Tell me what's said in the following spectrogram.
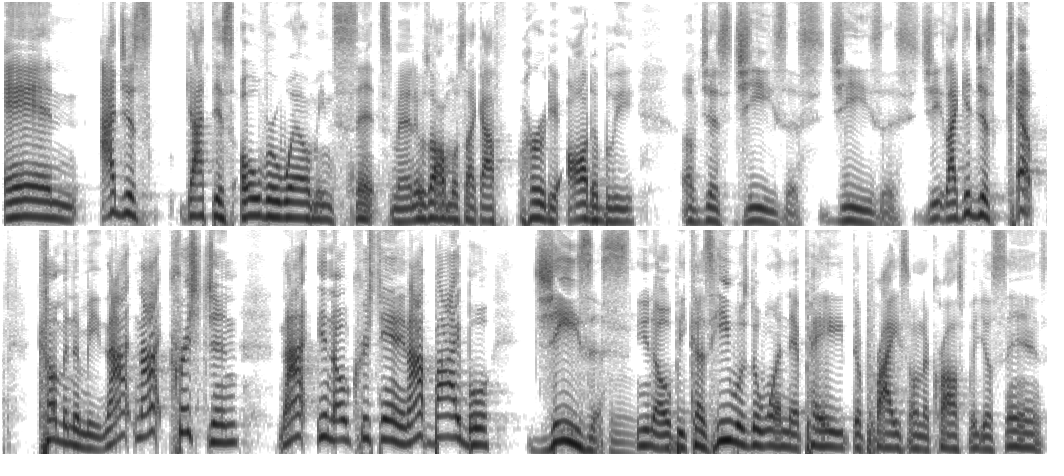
And I just got this overwhelming sense, man. It was almost like I heard it audibly of just Jesus, Jesus, Je- like it just kept coming to me. Not not Christian, not you know Christianity, not Bible, Jesus, mm. you know, because he was the one that paid the price on the cross for your sins.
